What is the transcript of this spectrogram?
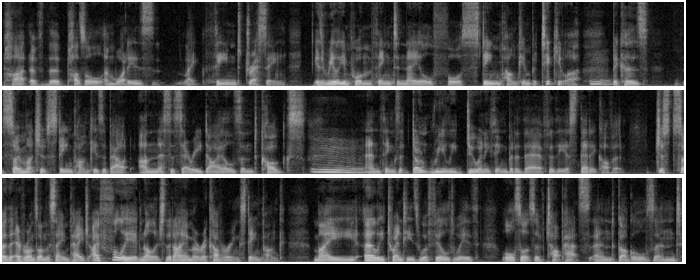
part of the puzzle and what is like themed dressing is a really important thing to nail for steampunk in particular mm. because so much of steampunk is about unnecessary dials and cogs mm. and things that don't really do anything but are there for the aesthetic of it just so that everyone's on the same page, I fully acknowledge that I am a recovering steampunk. My early 20s were filled with all sorts of top hats and goggles and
